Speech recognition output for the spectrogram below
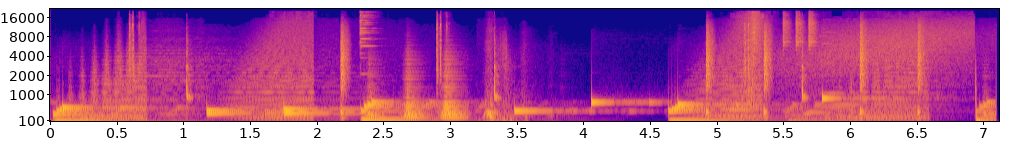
안녕!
